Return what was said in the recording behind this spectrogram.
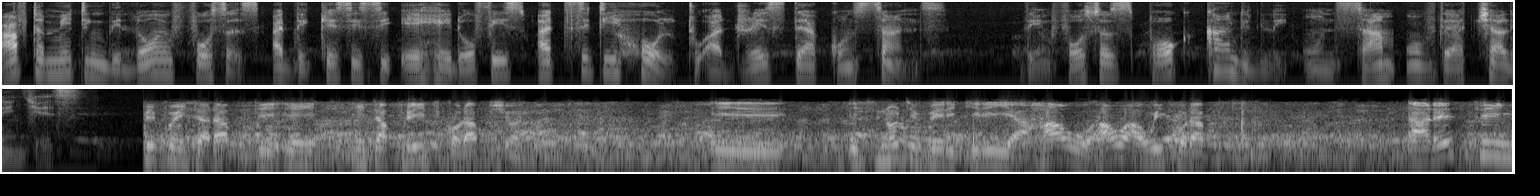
after meeting the law enforcers at the KCCA head office at City Hall to address their concerns. The enforcers spoke candidly on some of their challenges. People interrupt, uh, interpret corruption. Uh, it's not very clear. How, how are we corrupt? Arresting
